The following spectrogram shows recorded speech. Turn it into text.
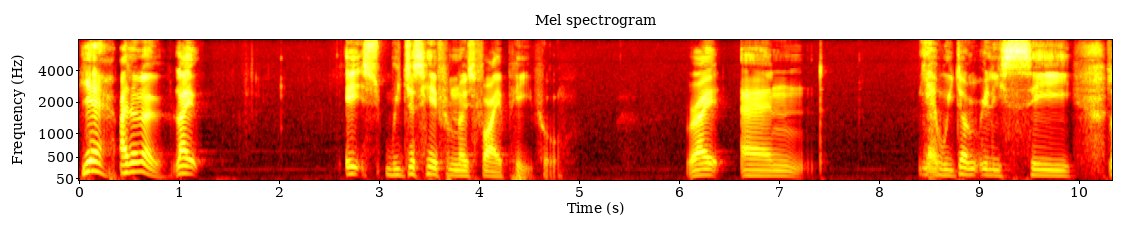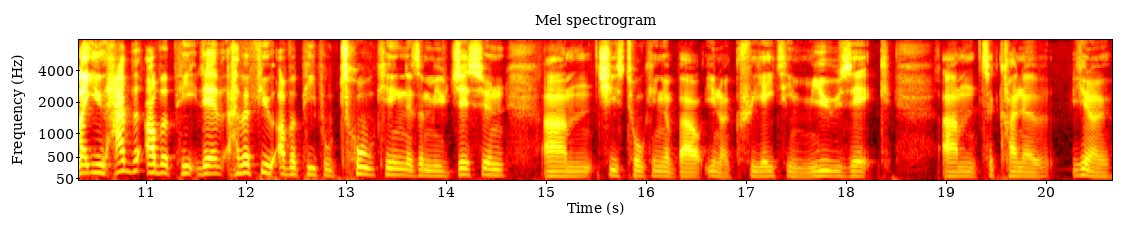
yeah i don't know like it's we just hear from those five people right and yeah, we don't really see like you have other people. Have a few other people talking. There's a musician. Um, she's talking about you know creating music, um, to kind of you know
